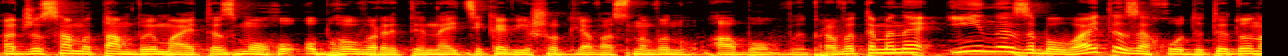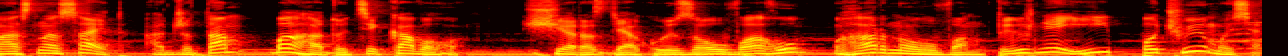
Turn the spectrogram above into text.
адже саме там ви маєте змогу обговорити найцікавішу для вас новину або виправити мене. І не забувайте заходити до нас на сайт, адже там багато цікавого. Ще раз дякую за увагу, гарного вам тижня і почуємося.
